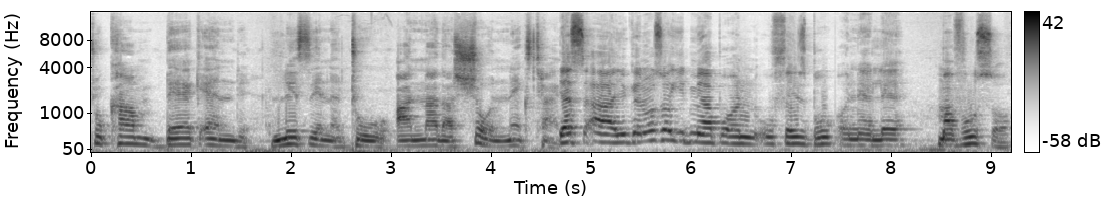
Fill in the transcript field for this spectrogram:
to come back and listen to another show next time. yes uh, you can also hit me up on ufacebook onele mavuso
